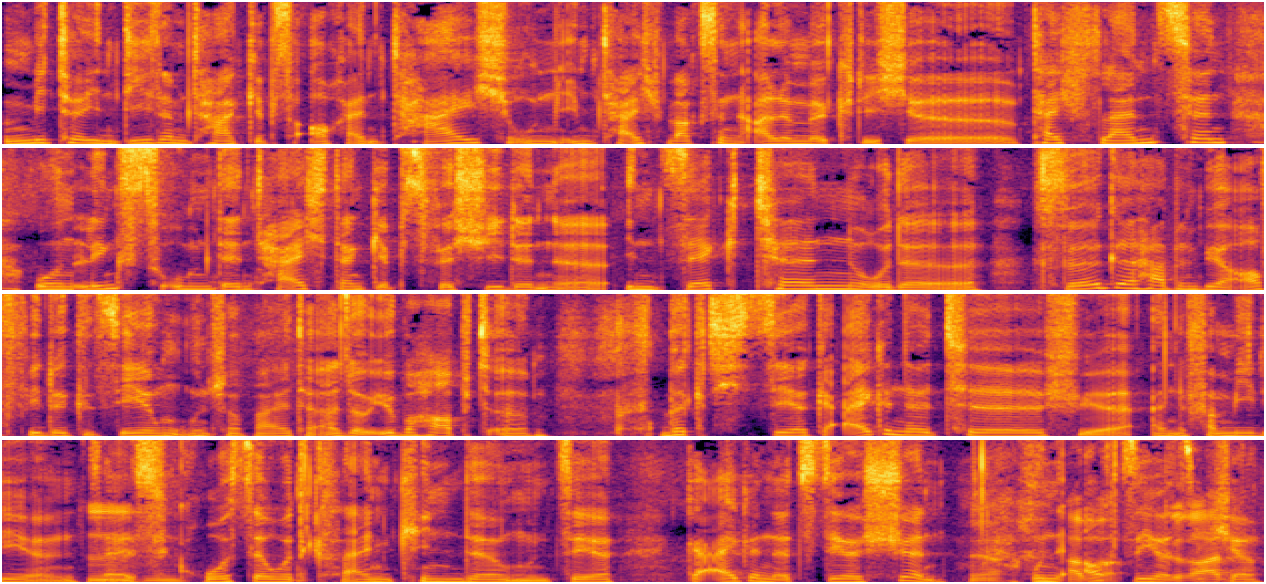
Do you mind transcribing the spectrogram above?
Mitte in diesem Tag gibt es auch einen Teich und im Teich wachsen alle möglichen Teichpflanzen. Und links um den Teich dann gibt es verschiedene Insekten oder Vögel haben wir auch viele gesehen und so weiter. Also überhaupt ähm, wirklich sehr geeignet äh, für eine Familie, sei es große oder kleine Kinder und sehr geeignet, sehr schön Ja. und auch sehr gerade,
